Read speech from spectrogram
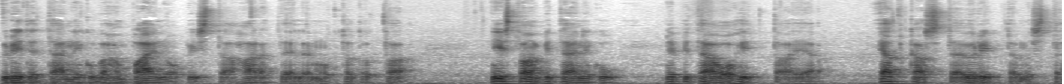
yritetään niin kuin vähän painoa pistää harteille, mutta tota, niistä vaan pitää, niin kuin, ne pitää ohittaa ja jatkaa sitä yrittämistä.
